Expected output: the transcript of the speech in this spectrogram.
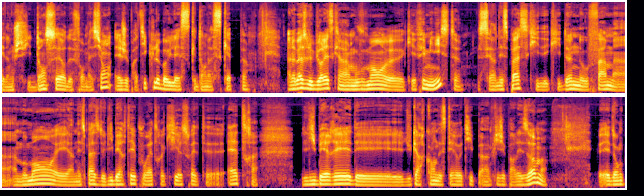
Et donc, je suis danseur de formation et je pratique le boylesque dans la skep. À la base, le burlesque est un mouvement euh, qui est féministe. C'est un espace qui, donne aux femmes un, moment et un espace de liberté pour être qui elles souhaitent euh, être, libérées du carcan des stéréotypes infligés par les hommes. Et donc,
